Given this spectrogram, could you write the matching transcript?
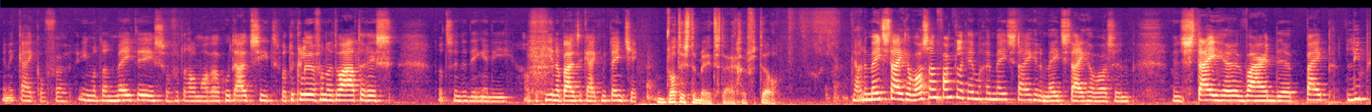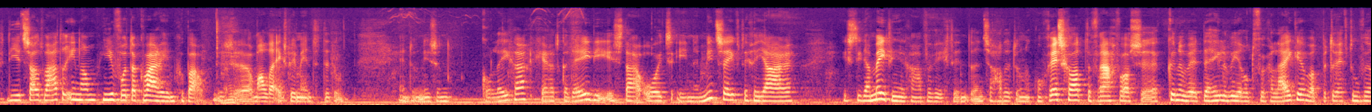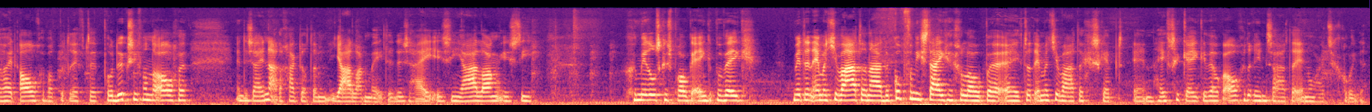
En ik kijk of uh, iemand aan het meten is, of het er allemaal wel goed uitziet, wat de kleur van het water is. Dat zijn de dingen die, als ik hier naar buiten kijk, meteen check. Wat is de meetstijger? Vertel. Nou, de meetstijger was aanvankelijk helemaal geen meetstijger. De meetstijger was een, een stijger waar de pijp liep die het zoutwater innam, hier voor het aquariumgebouw. Dus uh, om alle experimenten te doen. En toen is een collega, Gerrit Kadé, die is daar ooit in de mid-70 jaren is die daar metingen gaan verrichten. En ze hadden toen een congres gehad. De vraag was, uh, kunnen we de hele wereld vergelijken wat betreft de hoeveelheid algen, wat betreft de productie van de algen. En toen zei nou dan ga ik dat een jaar lang meten. Dus hij is een jaar lang, is die gemiddeld gesproken één keer per week met een emmertje water naar de kop van die stijger gelopen. Heeft dat emmertje water geschept en heeft gekeken welke algen erin zaten en hoe hard ze groeiden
